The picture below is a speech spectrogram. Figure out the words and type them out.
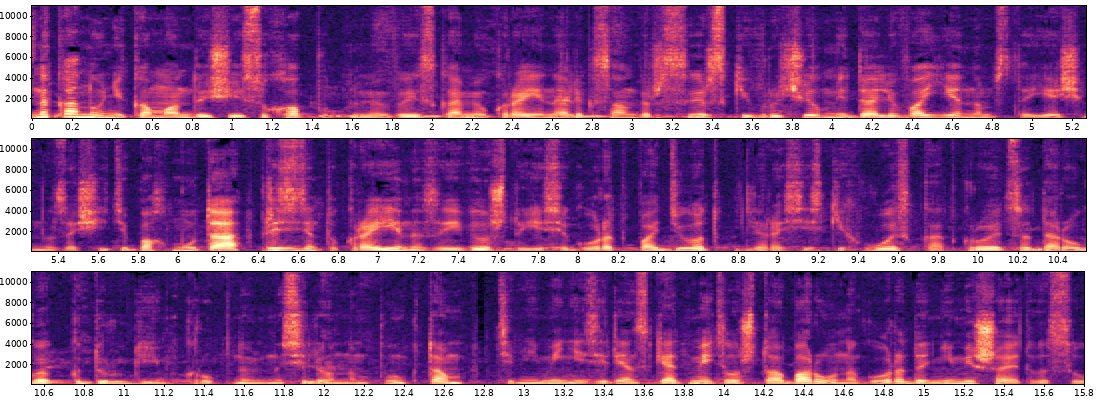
Накануне командующий сухопутными войсками Украины Александр Сырский вручил медали военным, стоящим на защите Бахмута. Президент Украины заявил, что если город падет, для российских войск откроется дорога к другим крупным населенным пунктам. Тем не менее, Зеленский отметил, что оборона города не мешает ВСУ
